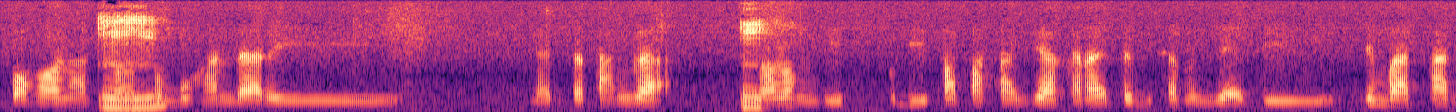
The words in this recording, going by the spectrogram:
pohon atau Hmm. tumbuhan dari dari tetangga Hmm. tolong di dipapas saja karena itu bisa menjadi jembatan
